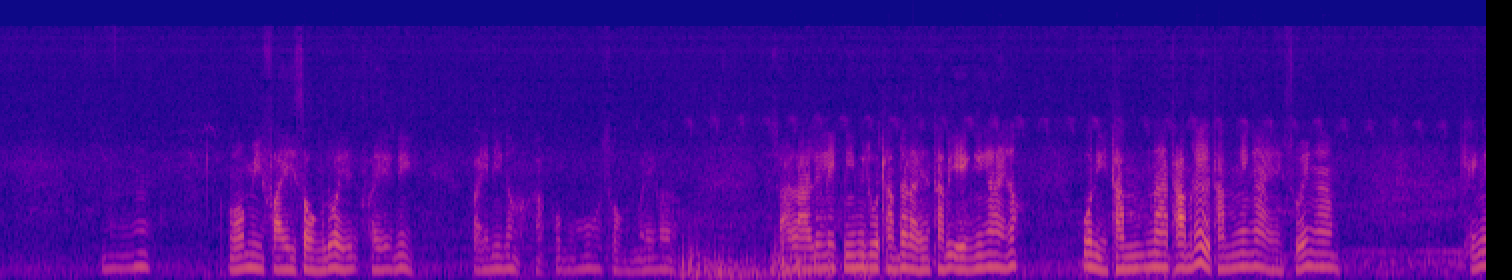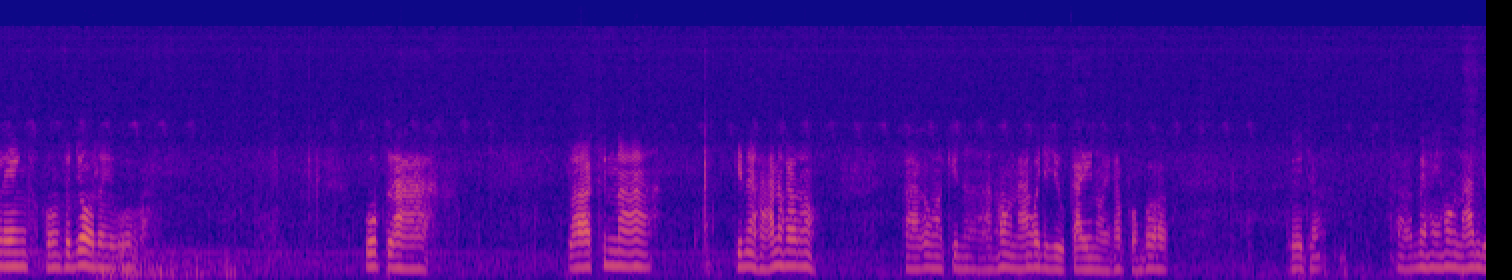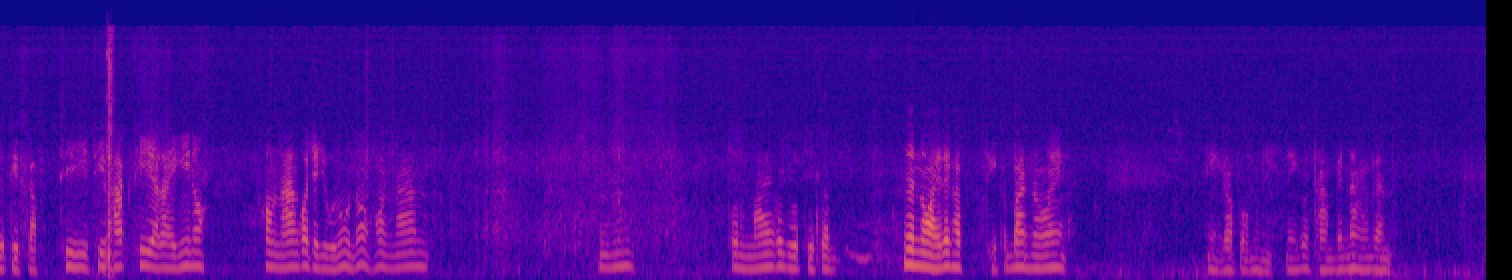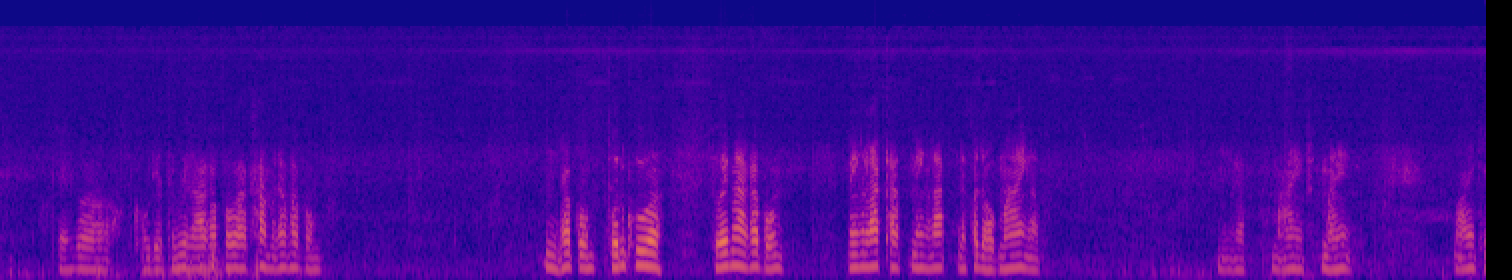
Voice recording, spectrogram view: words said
อืมอ๋อมีไฟส่องด้วยไฟนี่ ไฟนี่เนาะครับผมส่งไว้ก็ศาลาเล็กๆนี้ไม่รู้ทำเท่าไหร่ทำเองง่ายๆเนาะโอ้นี่ทำน่าทำเลยทำง่ายๆ สวยงาม แข็งแรงครับผมสุดยอดเลยโอ้โอ้ปลา ปลาขึ้นมา กินอาหารนะครับเนาะปลาก็มากินอาหารห้องน้ำก็จะอยู่ไกลหน่อยครับ ผมเพราะเพื่อจะไม่ให้ห้องน้ำอยู่ติดกับที่ที่พักที่อะไรอย่างนี้เนาะห้องน้ำก็จะอยู่นู่นเนาะห้องน้ำอืม ต้นไม้ก็อยู่ติดกับเพื่อนหน่อยเลยครับ ติดกับบ้านน้อย นี่ครับผมนี่นี่ก็ทำเป็นนั่งกันแกก็คงจะถึงเวลาครับเพราะว่าค่ำแล้วครับผมนี่ครับ ผมสวนครัวสวยมากครับ ผม แมงลักครับ แมงลักแล้วก็ดอกไม้ครับ นี่ครับ ไม้ไม้ไม้แก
